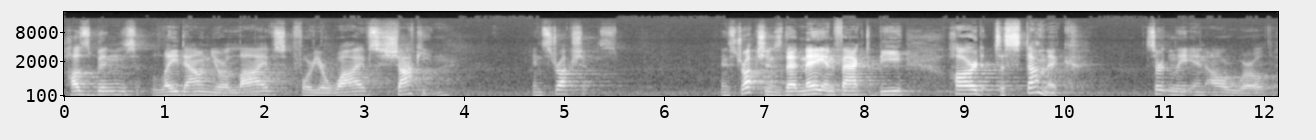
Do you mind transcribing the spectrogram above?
Husbands, lay down your lives for your wives. Shocking instructions. Instructions that may, in fact, be hard to stomach, certainly in our world,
